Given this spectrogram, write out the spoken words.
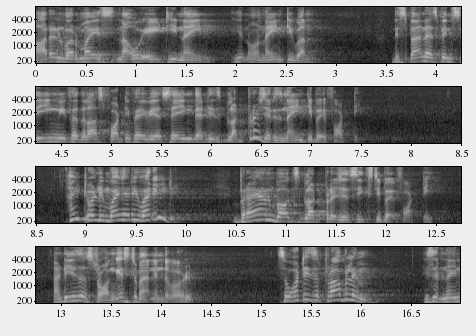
R.N. Verma is now 89, you know, 91. This man has been seeing me for the last 45 years saying that his blood pressure is 90 by 40. I told him, why are you worried? Brian Bach's blood pressure is 60 by 40. And he is the strongest man in the world. So what is the problem? He said, no, no,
